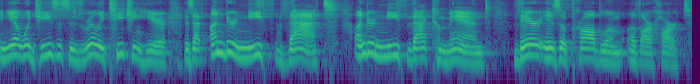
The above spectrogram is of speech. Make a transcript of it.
And yet, what Jesus is really teaching here is that underneath that, underneath that command, there is a problem of our heart.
